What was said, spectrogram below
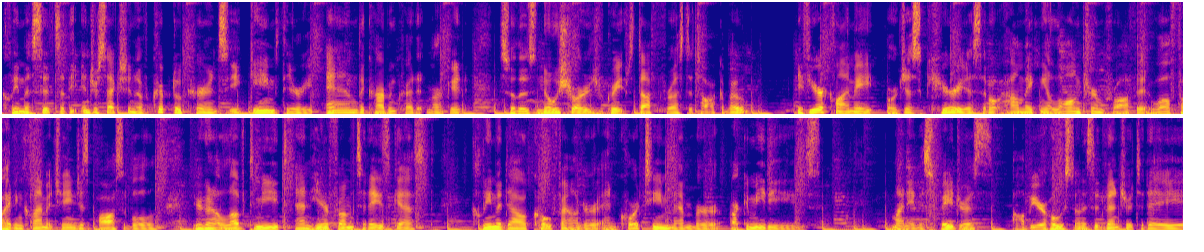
Klima sits at the intersection of cryptocurrency, game theory, and the carbon credit market, so there's no shortage of great stuff for us to talk about. If you're a Klimate or just curious about how making a long term profit while fighting climate change is possible, you're going to love to meet and hear from today's guest, KlimaDAO co founder and core team member Archimedes. My name is Phaedrus. I'll be your host on this adventure today,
